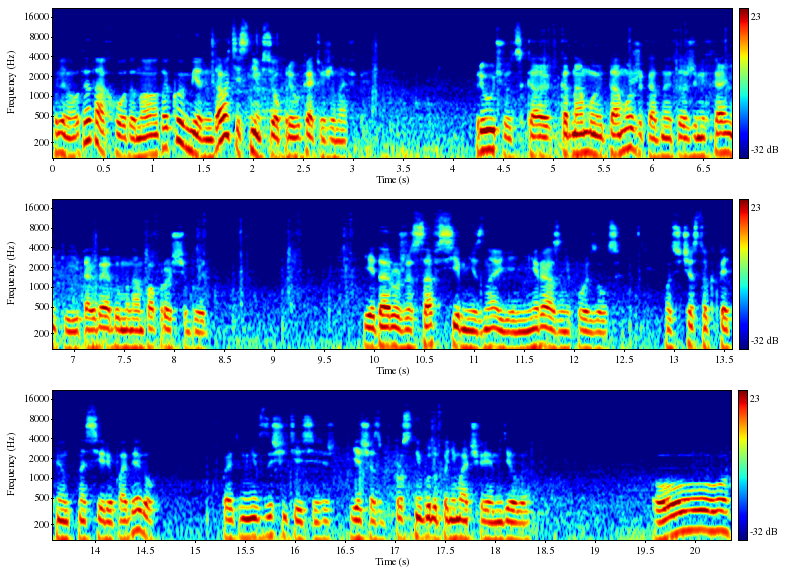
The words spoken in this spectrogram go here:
Блин, вот это охота, но она такой медленный. Давайте с ним все привыкать уже нафиг. Приучиваться к, к одному и тому же, к одной и той же механике, и тогда, я думаю, нам попроще будет. Я это оружие совсем не знаю, я ни разу не пользовался. Вот сейчас только 5 минут на серию побегал, поэтому не в защите, если я сейчас просто не буду понимать, что я им делаю. О, -о, -о.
